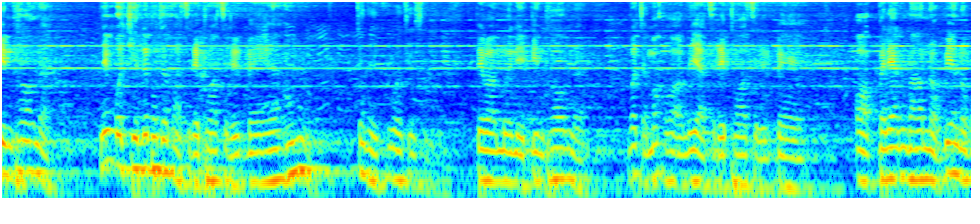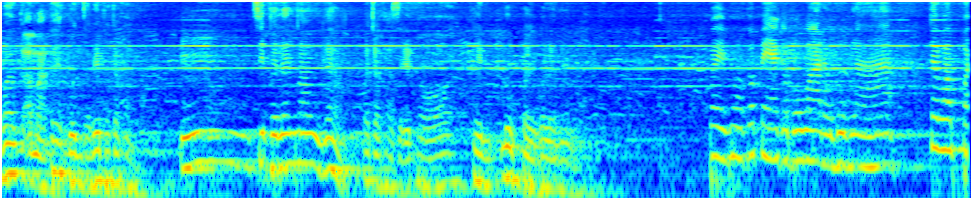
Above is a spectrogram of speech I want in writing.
ปินทองน่ะยังบ่คิดเลยพระเจ้าค่ะเสด็จพ่อเสด็จแม่เอ้าเจ้าไหนคือว่าที่สุด แต่ว่ามือนี่ปินทองน่ะว่าจะมาขออนุญาตเสด็จพ่อเสด็จแม่ออกไปแลนบาวหนอกเบี้ยนอกว่างกับอามาตย์แพทย์บุญเสด็จพระเจ้าค่ะอืมสิไปเล่นเล่าอีกแล้วพระเจ้าค่ะเสด็จพ่อเห็นลูกไปวันละนึงไปพ่อก็แม่กับบวาดอกลูกหลาแต่ว่าไป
